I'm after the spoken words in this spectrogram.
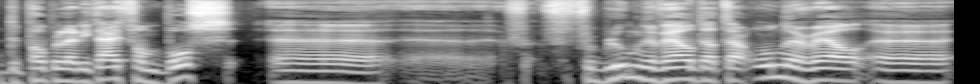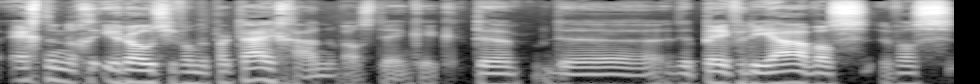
de populariteit van Bos eh, eh, ver- verbloemde wel... dat daaronder wel eh, echt een erosie van de partij gaande was, denk ik. De, de, de PvdA was, was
